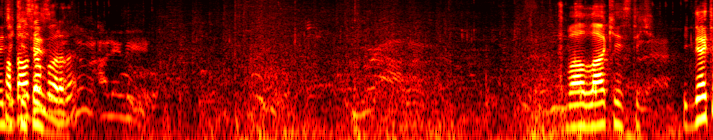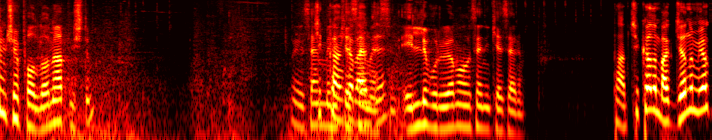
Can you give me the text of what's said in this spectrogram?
Bence Tamam dalacağım keseriz bu arada. Vallahi kestik. Ignite'ım çöp oldu. Onu atmıştım. Ee, Sen Çık beni kanka kesemezsin. 50 vuruyorum ama seni keserim. Tamam çıkalım bak canım yok.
